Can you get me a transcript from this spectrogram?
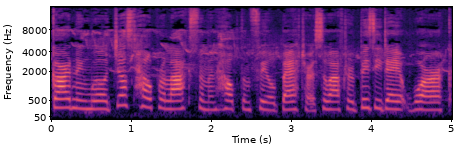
gardening will just help relax them and help them feel better. So after a busy day at work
